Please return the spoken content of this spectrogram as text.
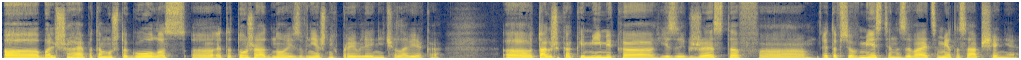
А, большая, потому что голос э, – это тоже одно из внешних проявлений человека. Э, так же, как и мимика, язык жестов. Это все вместе называется метасообщение.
